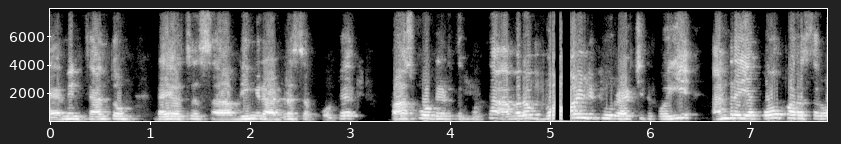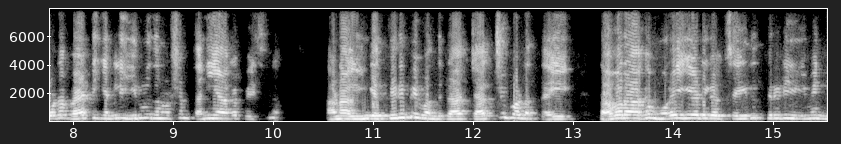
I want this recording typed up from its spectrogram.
I mean Santhome diocese அப்படிங்கிற அட்ரஸ போட்டு பாஸ்போர்ட் எடுத்து கொடுத்து அவரை வேர்ல்டு டூர் அழைச்சிட்டு போய் அன்றைய போப்பரசரோட வேட்டிகன்ல இருபது நிமிஷம் தனியாக பேசினார். ஆனால் இங்க திரும்பி வந்துட்டா சர்ச்சு பணத்தை தவறாக முறைகேடுகள் செய்து திருடி மீன்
